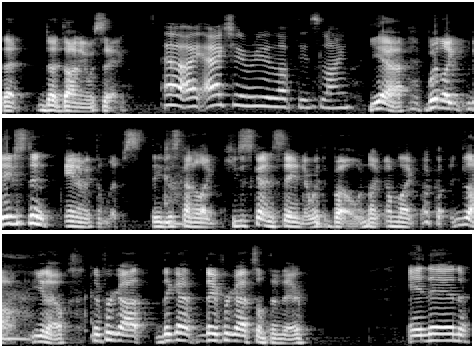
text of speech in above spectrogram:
that that Donnie was saying. Uh, I actually really love this line. Yeah, but like they just didn't animate the lips. They just kind of like he just kind of standing there with the bow, and like I'm like, okay, no, you know, they forgot they got they forgot something there, and then,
